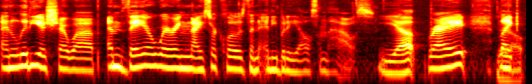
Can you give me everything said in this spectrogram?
and Lydia show up and they are wearing nicer clothes than anybody else in the house. Yep. Right? Like Yep.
